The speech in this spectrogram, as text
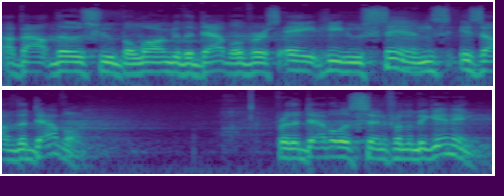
about those who belong to the devil. Verse 8 He who sins is of the devil. For the devil has sinned from the beginning.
